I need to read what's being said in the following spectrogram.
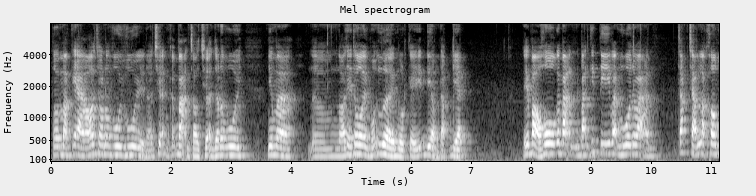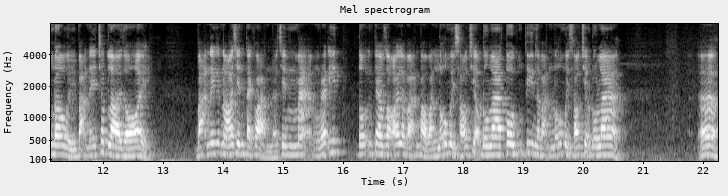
Tôi mặc cái áo cho nó vui vui để nói chuyện các bạn trò chuyện cho nó vui. Nhưng mà ờ, nói thế thôi mỗi người một cái điểm đặc biệt. Thế bảo hô các bạn bạn Kitty bạn mua cho bạn. Chắc chắn là không đâu bởi vì bạn ấy chốt lời rồi. Bạn ấy nói trên tài khoản ở trên mạng Reddit tôi cũng theo dõi là bạn bảo bạn lỗ 16 triệu đô la tôi cũng tin là bạn lỗ 16 triệu đô la à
